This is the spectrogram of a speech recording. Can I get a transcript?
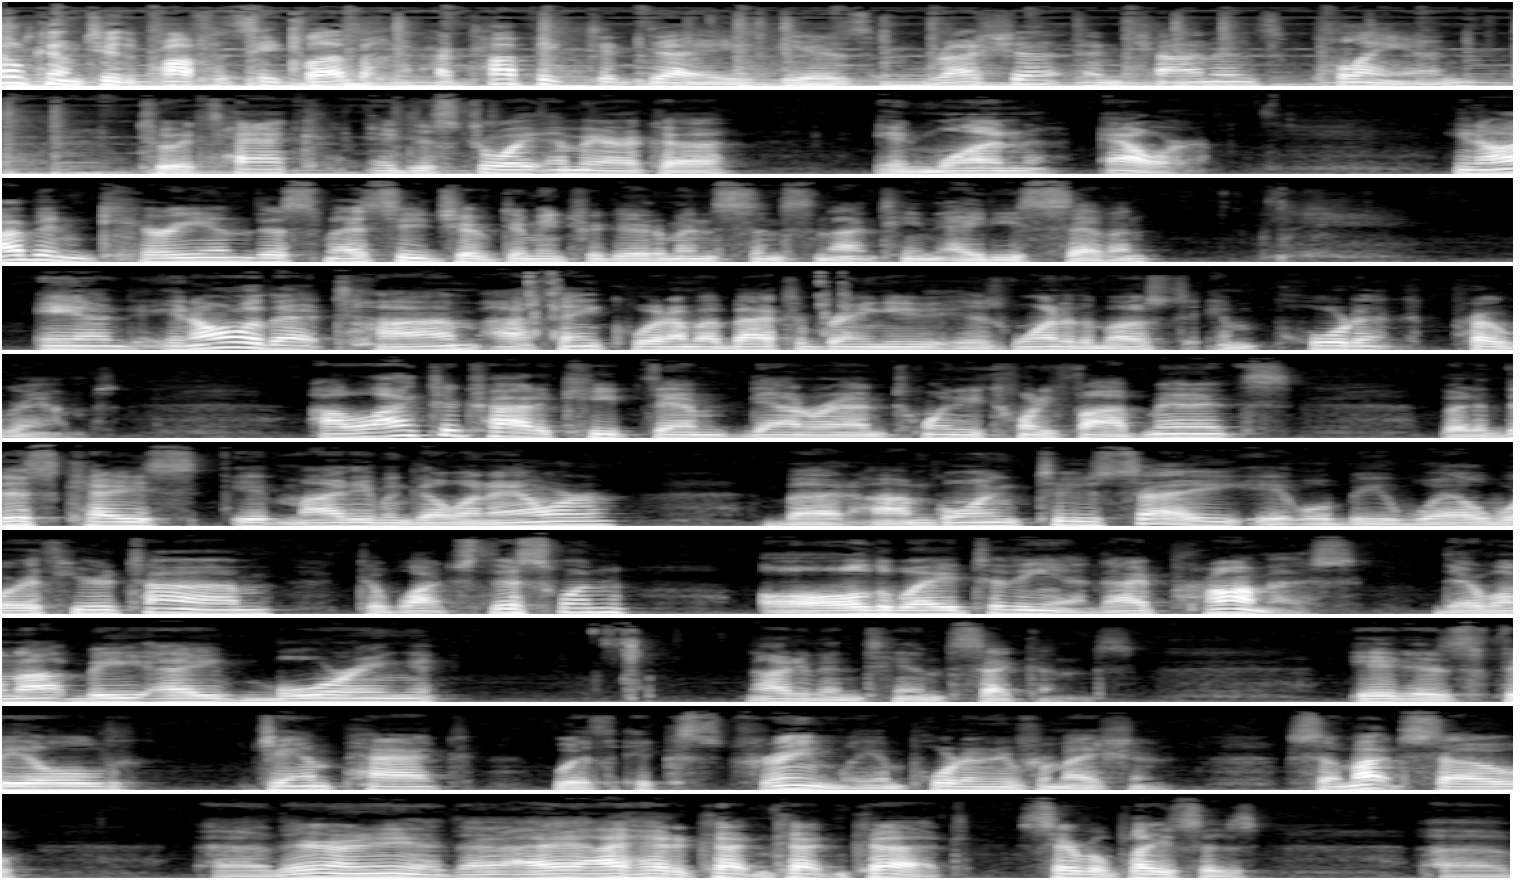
Welcome to the Prophecy Club. Our topic today is Russia and China's plan to attack and destroy America in one hour. You know, I've been carrying this message of Dimitri Duduman since 1987. And in all of that time, I think what I'm about to bring you is one of the most important programs. I like to try to keep them down around 20, 25 minutes but in this case, it might even go an hour. But I'm going to say it will be well worth your time to watch this one all the way to the end. I promise there will not be a boring, not even 10 seconds. It is filled, jam packed with extremely important information. So much so, uh, there in it, I, I, had to cut and cut and cut several places. Uh,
